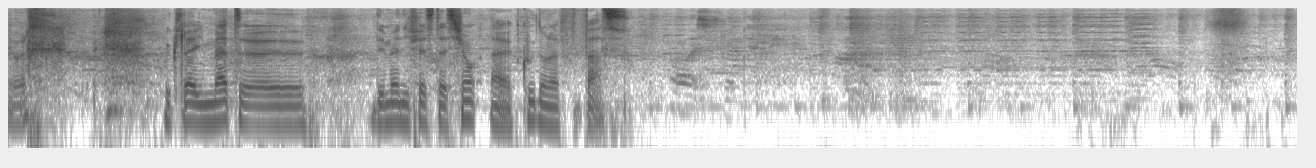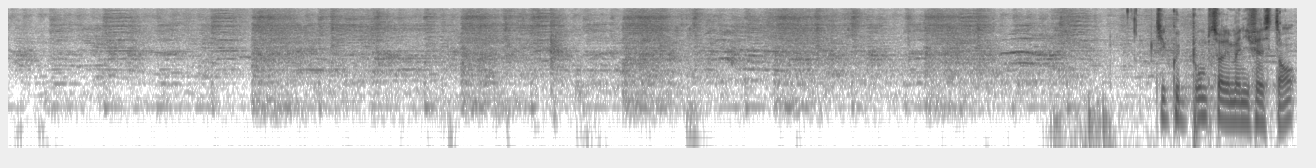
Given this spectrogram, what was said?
Et voilà. Donc là, il mate euh, des manifestations à coups dans la face. Petit coup de pompe sur les manifestants.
